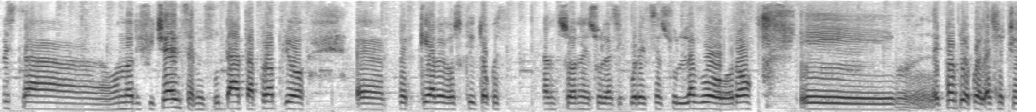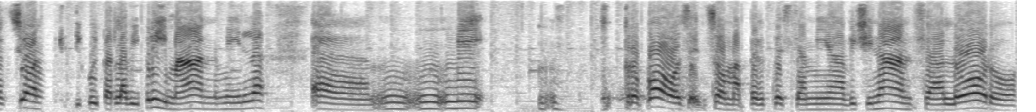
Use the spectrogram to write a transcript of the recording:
Questa onorificenza mi fu data proprio eh, perché avevo scritto questa canzone sulla sicurezza sul lavoro e, e proprio quell'associazione di cui parlavi prima, ANMIL, eh, mi propose insomma per questa mia vicinanza a loro,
